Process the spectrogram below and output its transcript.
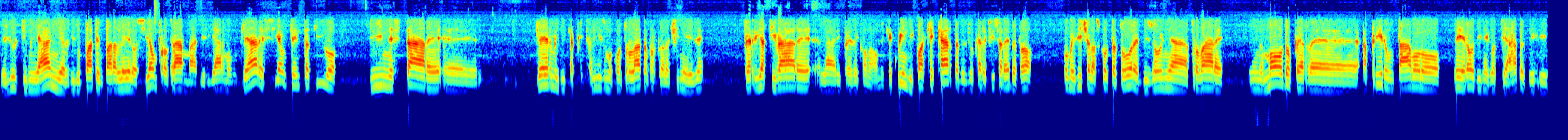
negli ultimi anni ha sviluppato in parallelo sia un programma di riarmo nucleare sia un tentativo di innestare eh, germi di capitalismo controllato proprio alla cinese per riattivare la ripresa economica. Quindi qualche carta da giocare ci sarebbe, però come dice l'ascoltatore bisogna trovare un modo per eh, aprire un tavolo vero di negoziato quindi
